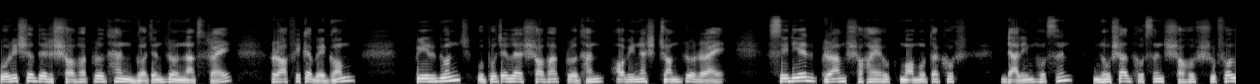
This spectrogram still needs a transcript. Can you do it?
পরিষদের সভাপ্রধান গজেন্দ্রনাথ রায়, রফিকা বেগম, পীরগঞ্জ উপজেলার সভাপ্রধান অবিনাশ চন্দ্র রায়, সিডিএর গ্রাম সহায়ক মমতা ঘোষ, ডালিম হোসেন নৌসাদ হোসেন সহ সুফল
